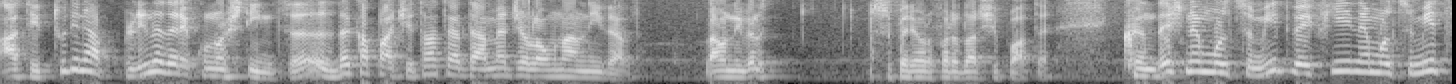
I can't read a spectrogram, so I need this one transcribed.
Atitudinea plină de recunoștință îți dă capacitatea de a merge la un alt nivel. La un nivel superior fără doar și poate. Când ești nemulțumit, vei fi nemulțumit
